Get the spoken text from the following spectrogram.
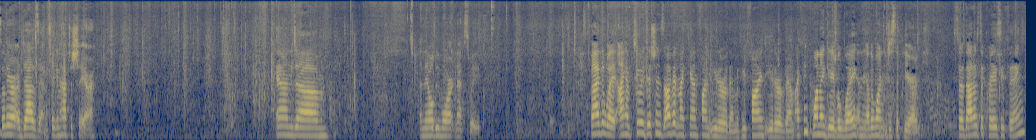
So there are a dozen, so you're going to have to share. And um, and there will be more next week. By the way, I have two editions of it and I can't find either of them. If you find either of them, I think one I gave away and the other one disappeared. So that is the crazy thing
